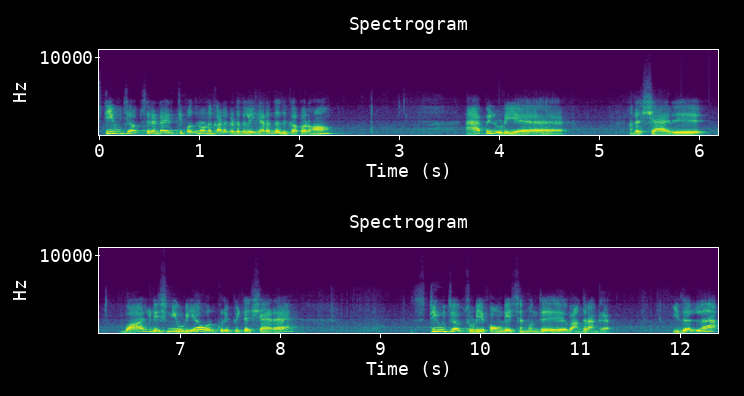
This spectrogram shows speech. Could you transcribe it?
ஸ்டீவ் ஜாப்ஸ் ரெண்டாயிரத்தி பதினொன்று காலகட்டத்தில் இறந்ததுக்கப்புறம் ஆப்பிளுடைய அந்த ஷேரு வால் டிஸ்னியுடைய ஒரு குறிப்பிட்ட ஷேரை ஸ்டீவ் ஜாப்ஸுடைய ஃபவுண்டேஷன் வந்து வாங்குறாங்க. இதெல்லாம்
